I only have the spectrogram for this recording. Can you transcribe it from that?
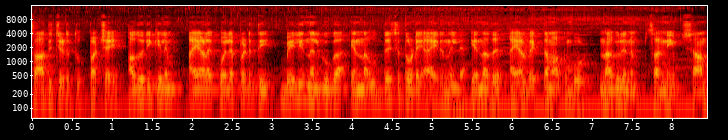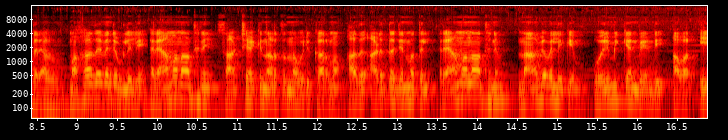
സാധിച്ചെടുത്തു. പക്ഷേ അതൊരിക്കലും അയാളെ കൊലപ്പെടുത്തി ബലി നൽകുക എന്ന ഉദ്ദേശത്തോടെ ആയിരുന്നില്ല എന്നത് അയാൾ വ്യക്തമാക്കുമ്പോൾ നകുലനും സണ്ണിയും ശാന്തരാകുന്നു. മഹാദേവന്റെ ഉള്ളിലെ രാമനാഥനെ സാക്ഷിയാക്കി നടത്തുന്ന ഒരു കർമ്മം. അത് അടുത്ത ജന്മത്തിൽ രാമനാഥനും നാഗവല്ലിക്കും ഒരുമിക്കാൻ വേണ്ടി അവർ ഈ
